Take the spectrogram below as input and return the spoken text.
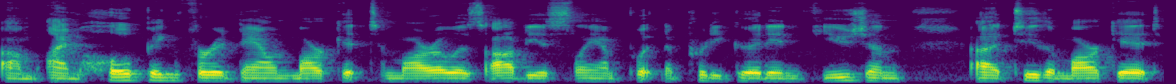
um, I'm hoping for a down market tomorrow as obviously I'm putting a pretty good infusion uh, to the market.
